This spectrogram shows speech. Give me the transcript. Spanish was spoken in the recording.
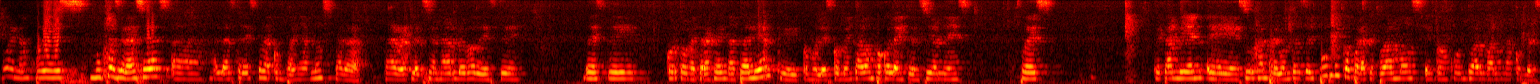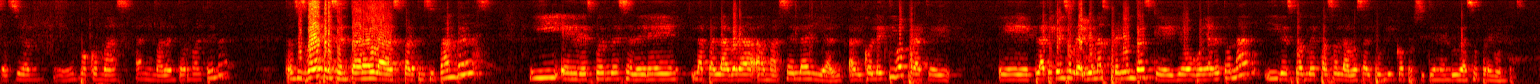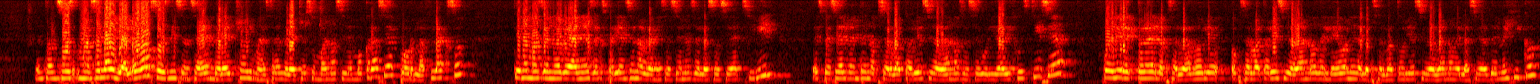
Bueno, pues muchas gracias a, las tres por acompañarnos para, reflexionar luego de este, de este cortometraje de Natalia, que como les comentaba un poco la intención es pues que también eh, surjan preguntas del público para que podamos en conjunto armar una conversación eh, un poco más animada en torno al tema. Entonces voy a presentar a las participantes y eh, después le cederé la palabra a Marcela y al, colectivo para que eh, platiquen sobre algunas preguntas que yo voy a detonar y después le paso la voz al público por si tienen dudas o preguntas. Entonces, Marcela Villalobos es licenciada en Derecho y maestra en Derechos Humanos y Democracia por la Flaxo. Tiene más de nueve años de experiencia en organizaciones de la sociedad civil, especialmente en observatorios ciudadanos de seguridad y justicia, fue directora del Observatorio, Observatorio Ciudadano de León y del Observatorio Ciudadano de la Ciudad de México.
